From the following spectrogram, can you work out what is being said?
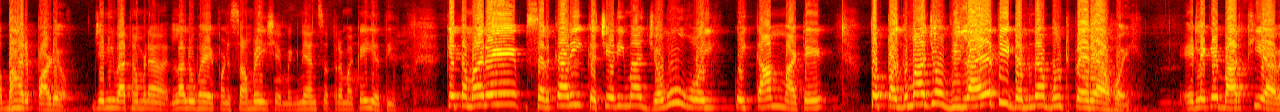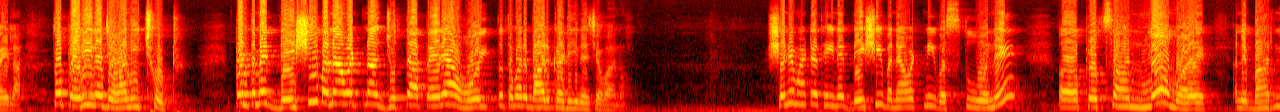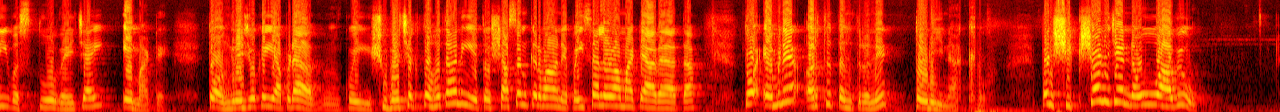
બહાર પાડ્યો. જેની વાત હમણાં લાલુભાઈએ પણ સાંભળી છે, મેં જ્ઞાન સત્રમાં કહી હતી કે તમારે સરકારી કચેરીમાં જવું હોય કોઈ કામ માટે, તો પગમાં જો વિલાયતી ઢબના બૂટ પહેર્યા હોય, એટલે કે બહારથી આવેલા, તો પહેરીને જવાની છૂટ. પણ તમે દેશી બનાવટના જૂતા પહેર્યા હોય, તો તમારે બહાર કાઢીને જવાનું. શેને માટે થઈને દેશી બનાવટની વસ્તુઓને પ્રોત્સાહન ન મળે અને બહારની વસ્તુઓ વહેંચાય એ માટે. તો અંગ્રેજો કંઈ આપણા કોઈ શુભેચ્છક તો હતા નહીં, એ તો શાસન કરવા અને પૈસા લેવા માટે આવ્યા હતા. તો એમણે અર્થતંત્રને તોડી નાખ્યું. પણ શિક્ષણ જે નવું આવ્યું,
